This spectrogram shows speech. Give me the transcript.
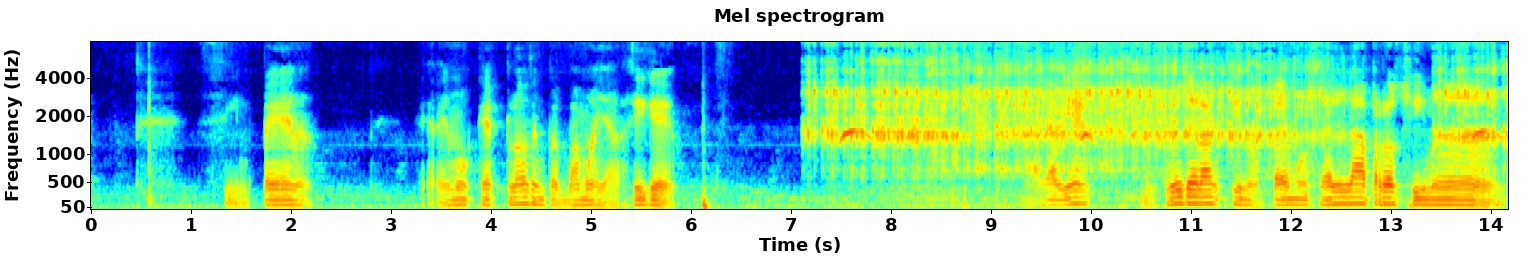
Sin pena. Queremos que exploten, pues vamos allá. Así que vaya bien, disfrútela y nos vemos en la próxima.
